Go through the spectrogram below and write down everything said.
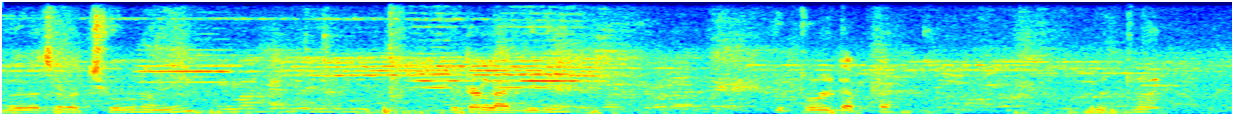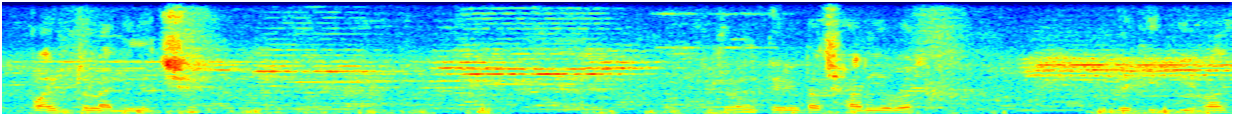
হয়ে গেছে, এবার চলুন আমি এটা লাগিয়ে দিই পেট্রোল ট্যাপটা পেট্রোল পাইপটা লাগিয়ে দিচ্ছি। চলুন, তেলটা ছাড়ি এবার, দেখি কি হয়।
